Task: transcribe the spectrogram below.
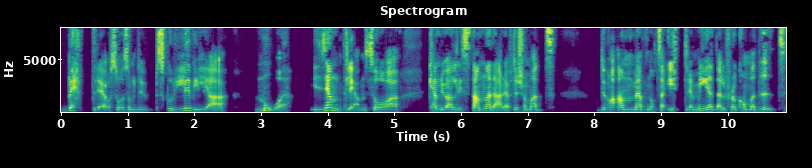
bättre och så som du skulle vilja må egentligen så kan du aldrig stanna där eftersom att du har använt något så yttre medel för att komma dit.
